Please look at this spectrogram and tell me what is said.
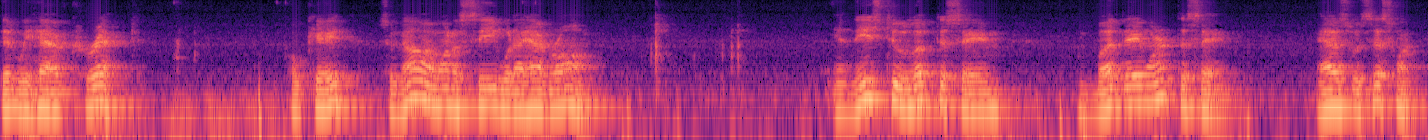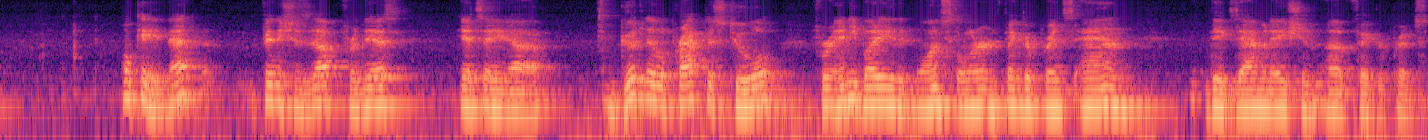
that we have correct. Okay, so now I want to see what I have wrong. And these two look the same, but they weren't the same, as was this one. Okay, that finishes up for this. It's a uh, good little practice tool for anybody that wants to learn fingerprints and the examination of fingerprints.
